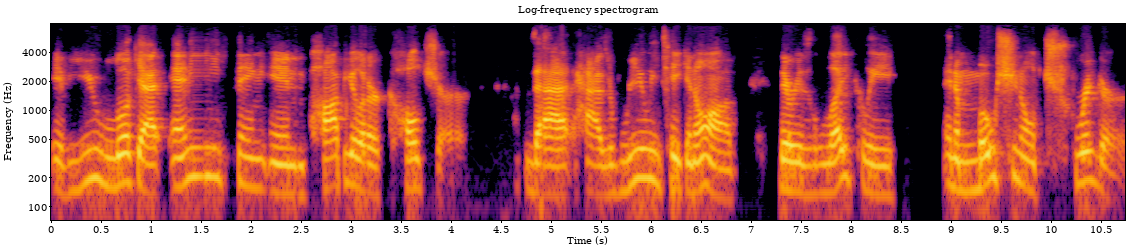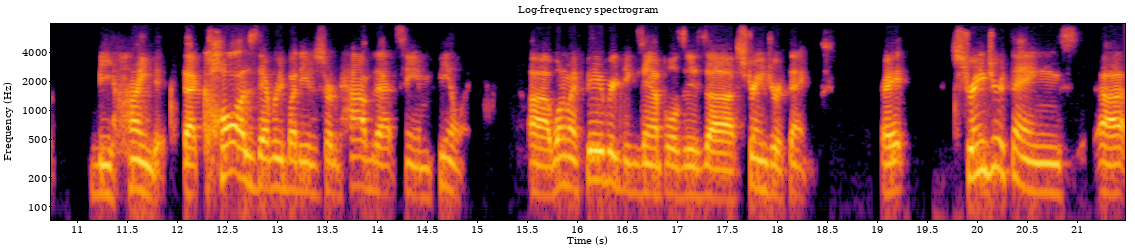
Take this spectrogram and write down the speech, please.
if you look at anything in popular culture that has really taken off, there is likely an emotional trigger behind it that caused everybody to sort of have that same feeling. Uh, one of my favorite examples is uh, Stranger Things, right? Stranger Things uh,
